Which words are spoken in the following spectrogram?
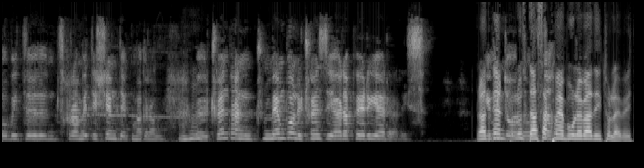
COVID-19-ის შემდეგ, მაგრამ ჩვენთან მე მგონი ჩვენზე არაფერი არ არის. რადგან პლუს დასაქმებულებად ითვლებით?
